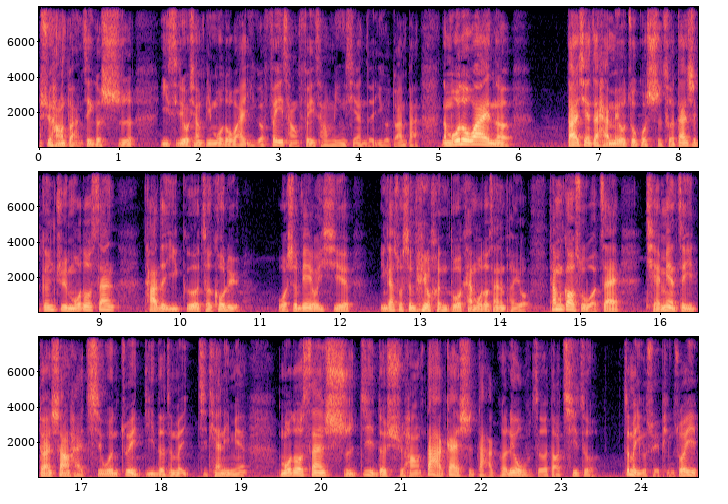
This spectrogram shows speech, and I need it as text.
续航短，这个是 EC6 相比 Model Y 一个非常非常明显的一个短板。那 Model Y 呢，当然现在还没有做过实测，但是根据 Model 3它的一个折扣率，我身边有一些，应该说身边有很多开 Model 3的朋友，他们告诉我在前面这一段上海气温最低的这么几天里面，Model 3实际的续航大概是打个六五折到七折这么一个水平，所以。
